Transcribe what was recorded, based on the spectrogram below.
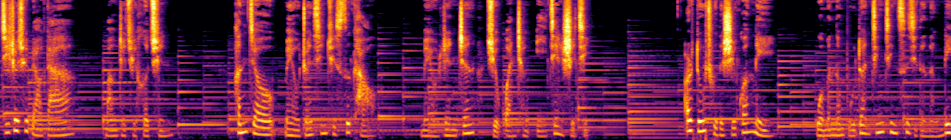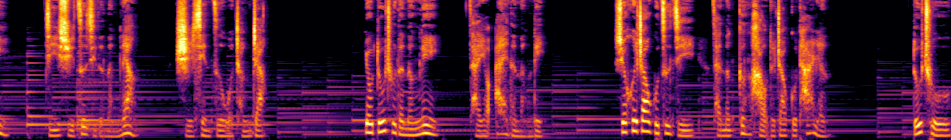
急着去表达，忙着去合群，很久没有专心去思考，没有认真去完成一件事情。而独处的时光里，我们能不断精进自己的能力。积蓄自己的能量，实现自我成长。有独处的能力，才有爱的能力。学会照顾自己，才能更好的照顾他人。独处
